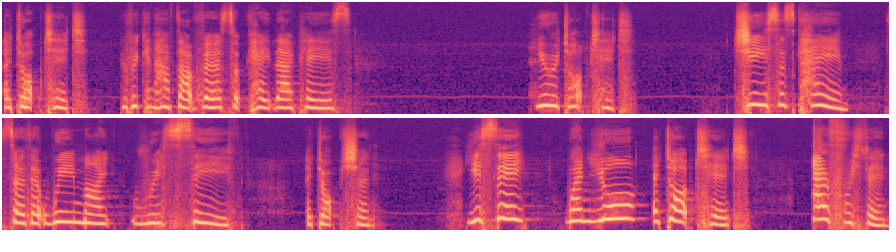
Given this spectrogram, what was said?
adopted. If we can have that verse up, Kate, there, please. You're adopted. Jesus came so that we might receive adoption. You see, when you're adopted, everything,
